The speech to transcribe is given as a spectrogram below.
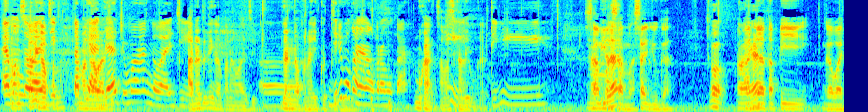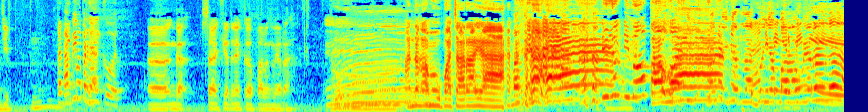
Emang nggak sekali wajib, pernah. tapi Emang ada wajib. cuma nggak wajib. Ada tapi nggak pernah wajib. Dan nggak pernah ikut. Jadi bukan anak pramuka. Bukan, sama sekali Ih, bukan. ih. Sama Nabila? sama saya juga. Oh, Ada kalian? tapi nggak wajib. Tapi, Tapi ikut pernah nggak? ikut. Eh, enggak, saya akhirnya ke Palang Merah. Anda nggak mau upacara ya? Duduk di bawah pohon. Masih ingat lagunya Di Palang. Merah nggak?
